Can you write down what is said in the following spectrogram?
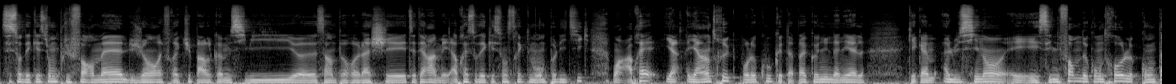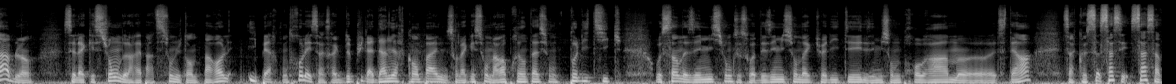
c'est sur des questions plus formelles, du genre, il faudrait que tu parles comme si, euh, c'est un peu relâché, etc. Mais après, sur des questions strictement politiques, bon, après, il y a, il y a un truc, pour le coup, que t'as pas connu, Daniel, qui est quand même hallucinant, et, et c'est une forme de contrôle comptable, hein. c'est la question de la répartition du temps de parole hyper contrôlée. C'est-à-dire que depuis la dernière campagne sur la question de la représentation politique au sein des émissions, que ce soit des émissions d'actualité, des émissions de programme, euh, etc. C'est-à-dire que ça, ça, c'est- ça, ça,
